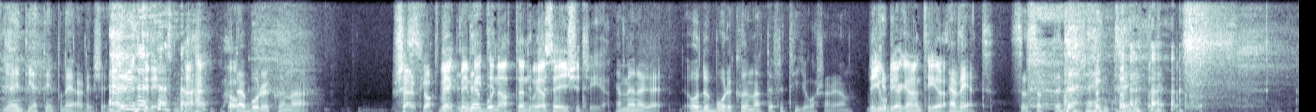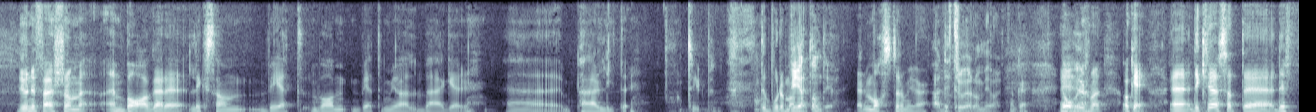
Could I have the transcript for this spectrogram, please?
jag är inte jätteimponerad i och för sig. Är du inte det? Nej. Där borde du kunna, självklart, väck mig Det- det mitt i natten och jag säger 23.1. jag menar det. Och du borde kunnat det för tio år sedan redan. Det gjorde jag garanterat. Jag vet. Så, så det där är inte... Det är ungefär som en bagare liksom vet vad vetemjöl väger eh, per liter. Typ. Det borde man Vet de det? Det måste de göra. Ja, det tror jag de gör. Okej. Ja, Eh. Okej, eh, det krävs att eh, det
